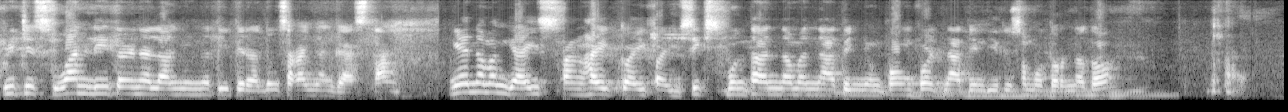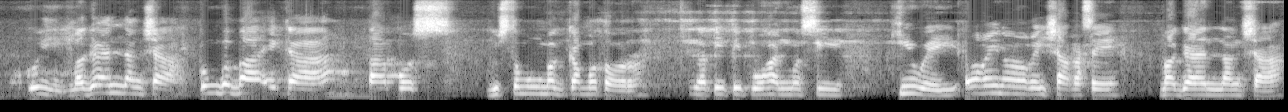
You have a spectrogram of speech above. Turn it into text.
which is 1 liter na lang yung natitira doon sa kanyang gas tank. Ngayon naman guys, ang height ko ay 5'6". Puntahan naman natin yung comfort natin dito sa motor na to. Uy, magaan lang siya. Kung babae ka, tapos gusto mong magkamotor, natitipuhan mo si Keyway, okay na okay siya kasi magaan lang siya.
